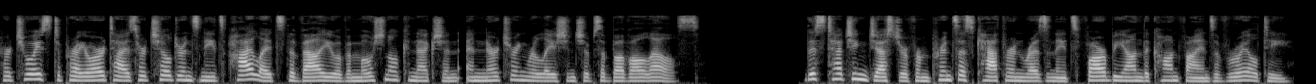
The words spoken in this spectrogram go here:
her choice to prioritize her children's needs highlights the value of emotional connection and nurturing relationships above all else. This touching gesture from Princess Catherine resonates far beyond the confines of royalty.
